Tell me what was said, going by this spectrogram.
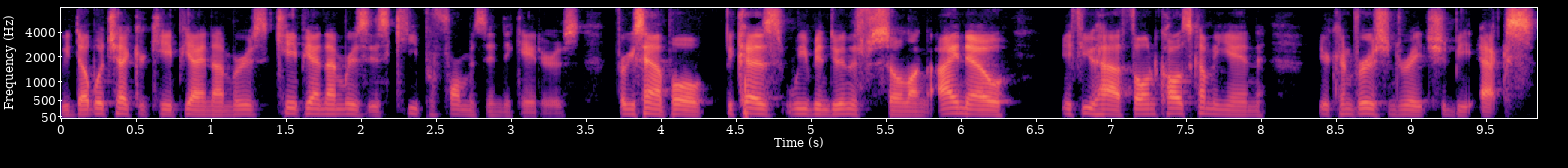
we double check your KPI numbers. KPI numbers is key performance indicators. For example, because we've been doing this for so long, I know if you have phone calls coming in, your conversion rate should be X.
